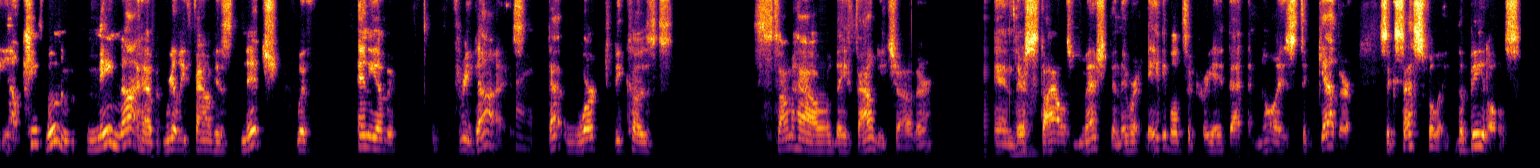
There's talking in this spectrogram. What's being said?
You know keith moon may not have really found his niche with any other three guys. Right. that worked because somehow they found each other and their styles meshed and they were able to create that noise together successfully. The beatles.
